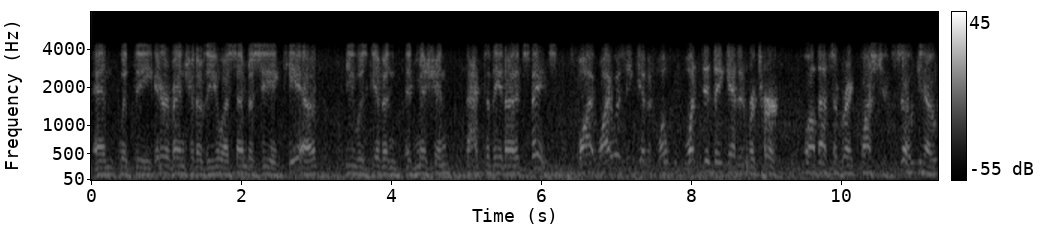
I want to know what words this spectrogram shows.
And with the intervention of the U.S. Embassy in Kiev, he was given admission back to the United States. Why, why was he given? What, what did they get in return? Well, that's a great question. So, you know,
